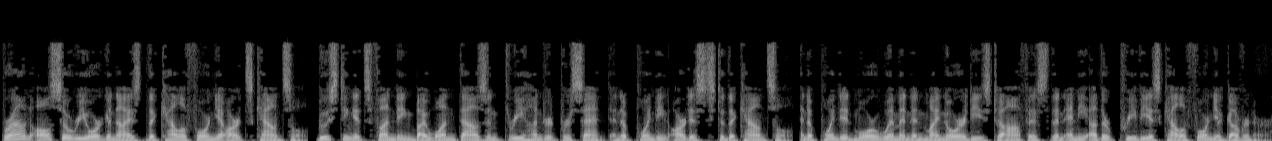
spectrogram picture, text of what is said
Brown also reorganized the California Arts Council, boosting its funding by 1,300% and appointing artists to the council, and appointed more women and minorities to office than any other previous California governor.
